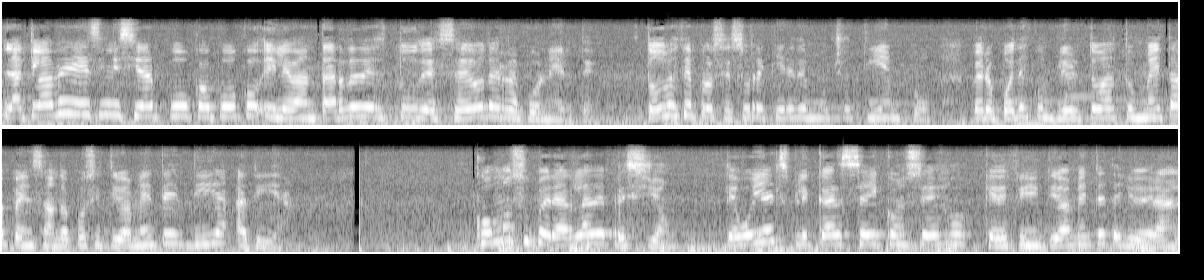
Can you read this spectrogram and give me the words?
La clave es iniciar poco a poco y levantarte de tu deseo de reponerte. Todo este proceso requiere de mucho tiempo, pero puedes cumplir todas tus metas pensando positivamente día a día. ¿Cómo superar la depresión? Te voy a explicar seis consejos que definitivamente te ayudarán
